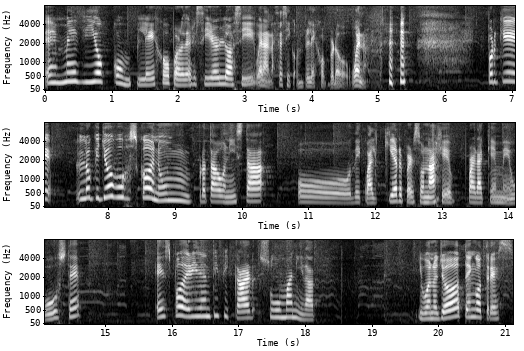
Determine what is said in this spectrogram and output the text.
es medio complejo, por decirlo así. Bueno, no sé si complejo, pero bueno. Porque lo que yo busco en un protagonista o de cualquier personaje para que me guste es poder identificar su humanidad. Y bueno, yo tengo tres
